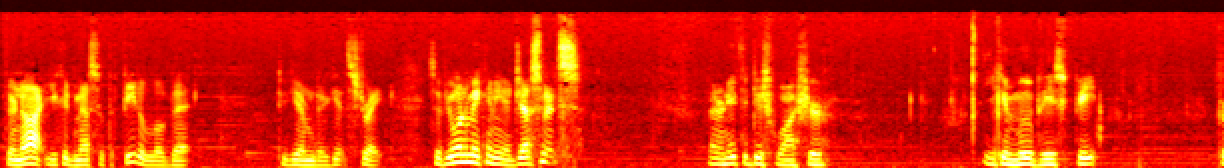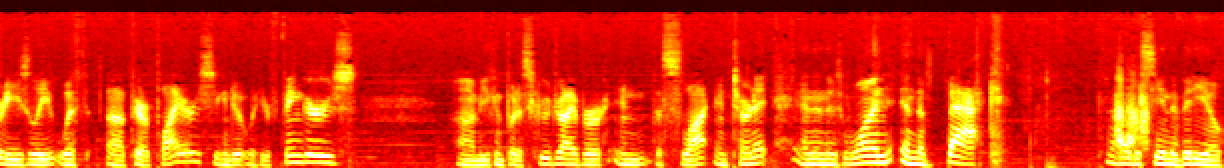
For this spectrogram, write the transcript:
If they're not, you could mess with the feet a little bit to get them to get straight. So if you want to make any adjustments underneath the dishwasher, you can move these feet pretty easily with a pair of pliers. You can do it with your fingers. Um, you can put a screwdriver in the slot and turn it. And then there's one in the back. Kind of hard to see in the video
